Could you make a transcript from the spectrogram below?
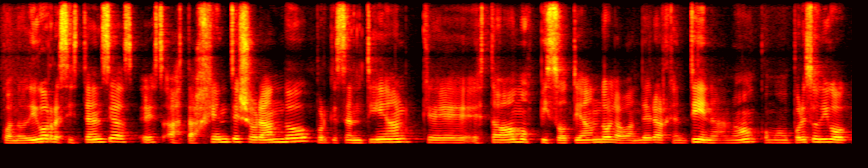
cuando digo resistencias es hasta gente llorando porque sentían que estábamos pisoteando la bandera argentina, ¿no? Como por eso digo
